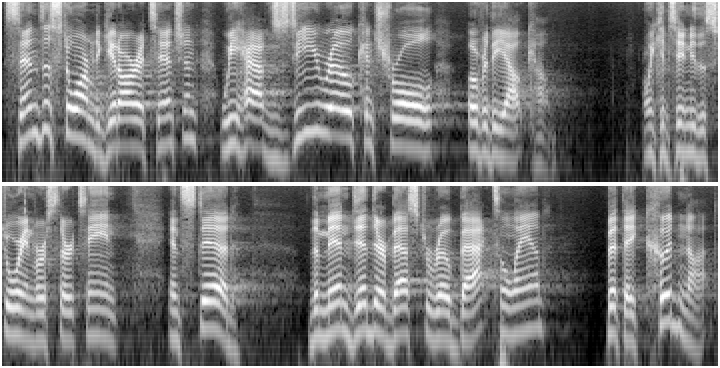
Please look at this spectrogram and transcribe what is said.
sends a storm to get our attention, we have zero control over the outcome. We continue the story in verse 13. Instead, the men did their best to row back to land, but they could not,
